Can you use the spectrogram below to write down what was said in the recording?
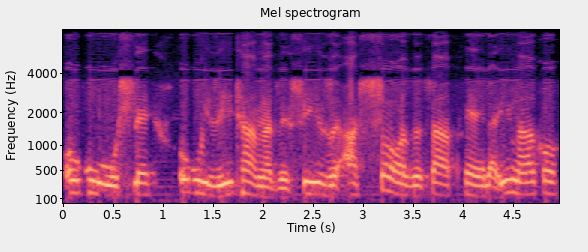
okuhle okuyizithanga zesizwe asoze saphela. Ingakho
